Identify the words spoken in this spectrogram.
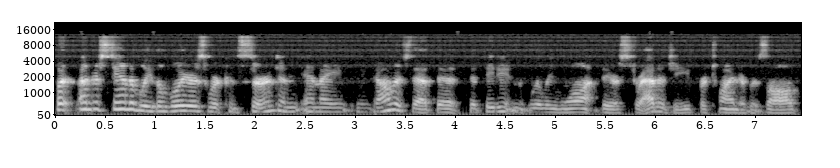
But understandably, the lawyers were concerned, and, and I acknowledge that, that that they didn't really want their strategy for trying to resolve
